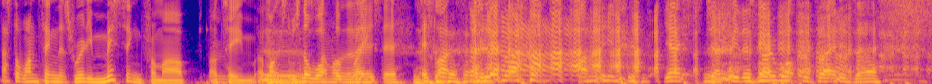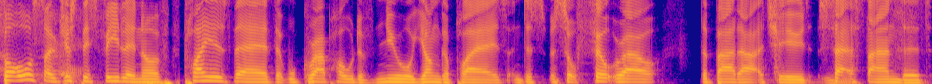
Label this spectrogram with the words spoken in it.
that's the one thing that's really missing from our, our mm. team amongst There's no Watford other players there. It's like there's not. I mean, yes, Jeremy. There's no Watford players there, but also just this feeling of players there that will grab hold of new or younger players and just sort of filter out the bad attitude, set a mm. standard,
